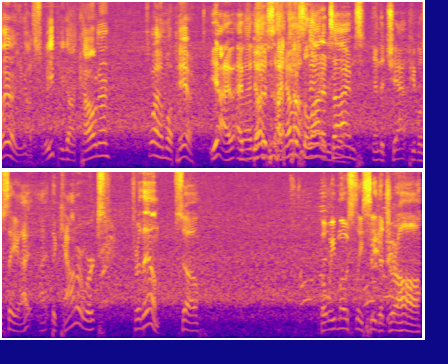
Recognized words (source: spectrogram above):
player. You got sweep, you got counter. That's why I'm up here. Yeah, I, I've Uh, noticed. I not noticed a lot of anymore. times in the chat, people say I, I, the counter works for them. So, but we mostly see the draw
